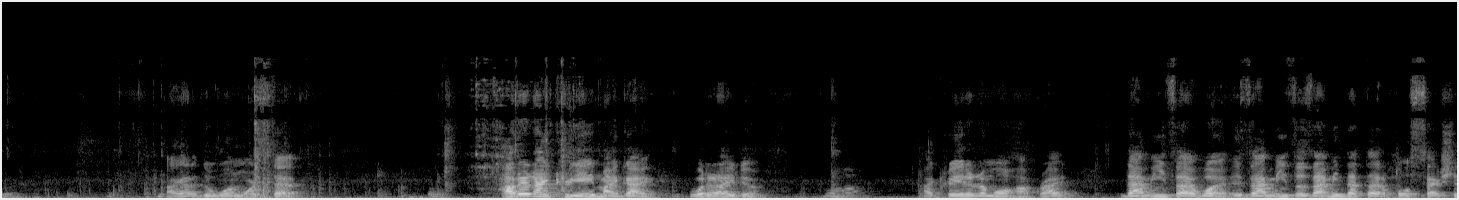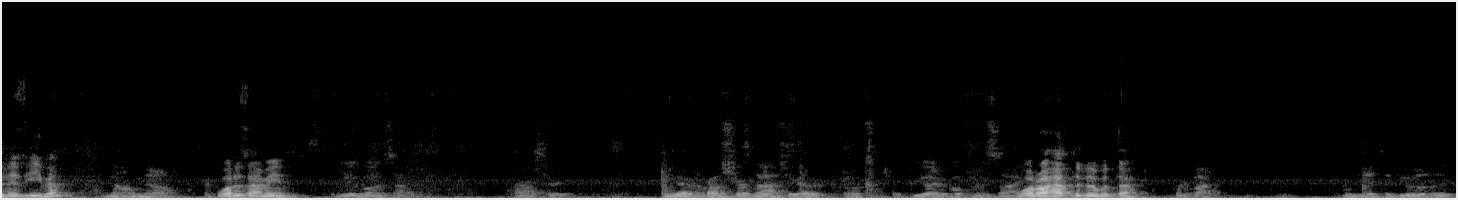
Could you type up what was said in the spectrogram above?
left. I gotta do one more step. How did I create my guide? What did I do? Mohawk. I created a mohawk, right? That means that what? Is that means does that mean that that whole section is even? No. No. What does that mean? You go inside. Cross it. You got a cross it's reference, you got a cross check. You gotta go from the side. What do I have to do with that? Forty-five? What do you have to do with it?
